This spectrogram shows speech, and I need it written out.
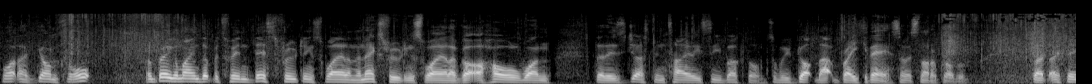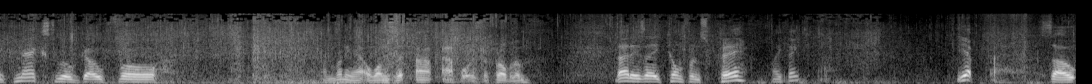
what I've gone for, and bearing in mind that between this fruiting swale and the next fruiting swale, I've got a whole one that is just entirely sea buckthorn. So we've got that break there, so it's not a problem. But I think next we'll go for, I'm running out of ones that aren't apple is the problem. That is a conference pear, I think. Yep. So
